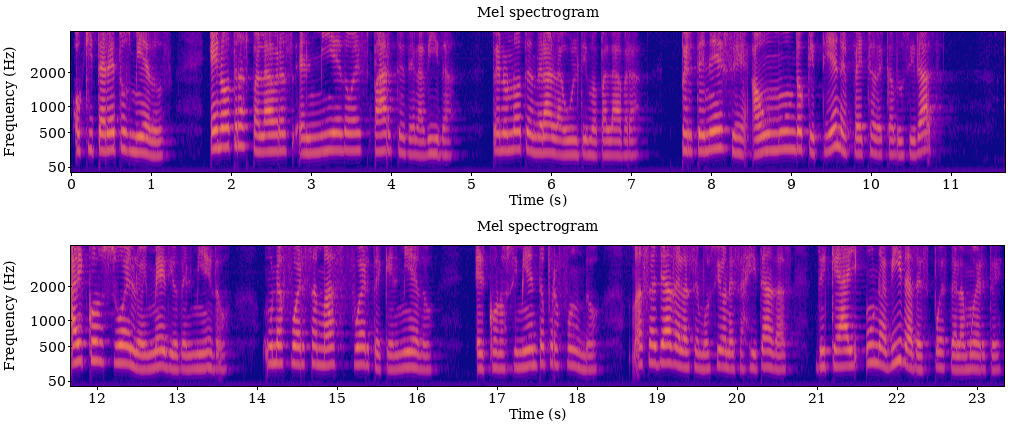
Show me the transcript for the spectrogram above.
o quitaré tus miedos, en otras palabras, el miedo es parte de la vida, pero no tendrá la última palabra. Pertenece a un mundo que tiene fecha de caducidad. Hay consuelo en medio del miedo, una fuerza más fuerte que el miedo, el conocimiento profundo, más allá de las emociones agitadas, de que hay una vida después de la muerte,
